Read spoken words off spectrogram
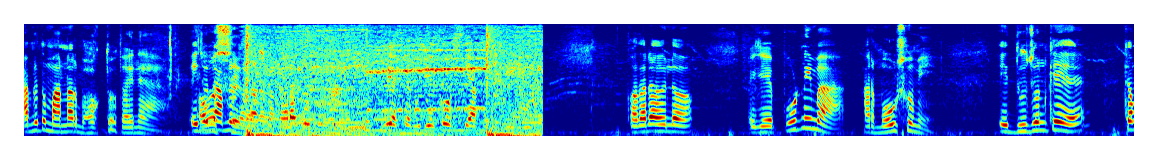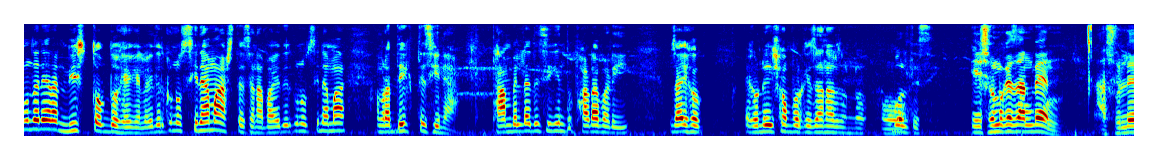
আপনি তো মান্নার ভক্ত তাই না? এই জন্য আপনি অবশ্যই। আমরা দুই একটা ভিডিও করছি আপনি কথাটা হইল এই যে পূর্ণিমা আর মৌসুমী এই দুজনকে কেমন জানি এরা নিস্তব্ধ হয়ে গেল। এদের কোনো সিনেমা আসতেছে না বা এদের কোনো সিনেমা আমরা দেখতেছি না। থাম্বেলটা দিছি কিন্তু ফাটাফাটি। যাই হোক এখন এই সম্পর্কে জানার জন্য বলতেছি। এই সম্পর্কে জানবেন? আসলে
